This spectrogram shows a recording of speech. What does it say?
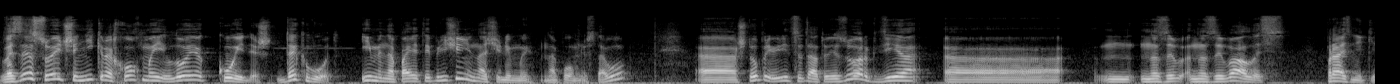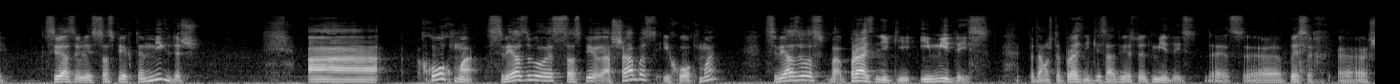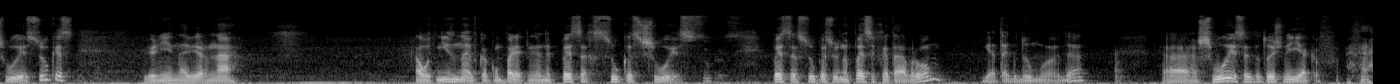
Везе сойче никра хохма и лоя койдеш. Так вот, именно по этой причине начали мы, напомню, с того, э, что привели цитату из Ор, где назыв, называлось праздники, связывались с аспектом Мигдеш, а Хохма связывалась со а Шабас и Хохма связывалась праздники и Мидейс, потому что праздники соответствуют Мидейс, да, с э, Песах э, Швуес Сукес, вернее, наверное, а вот не знаю в каком порядке, наверное, Песах Сукас Швуес. Песах Сукас, ну Песах это Авром, я так думаю, да? А Швуес это точно Яков,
